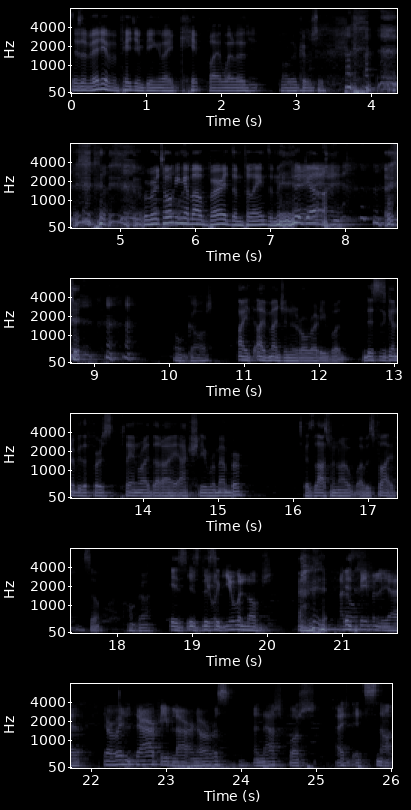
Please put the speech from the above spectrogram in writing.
There's a video of a pigeon being like hit by one of those roller coasters. we were talking about birds and planes a minute ago. oh God. I I've mentioned it already, but this is gonna be the first plane ride that I actually remember, because last one I, I was five. So Oh God. is is this you, a, you will love it. I know people. Yeah, there will there are people that are nervous and that, but I, it's not.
